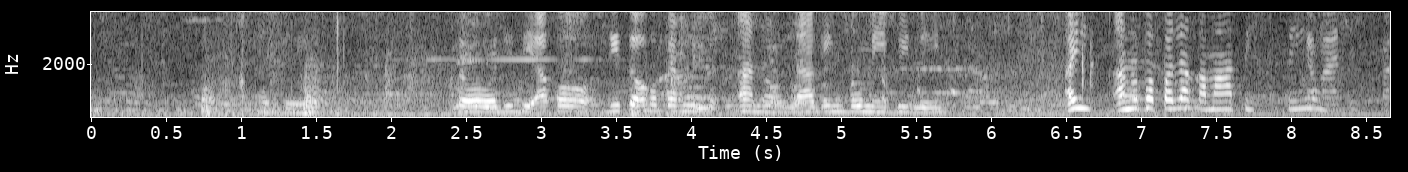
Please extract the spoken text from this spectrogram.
Okay. So, didi ako, dito ako pero ano, laging bumibili. Ay, ano pa pala, kamatis, te. Kamatis pa.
